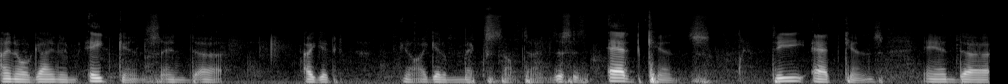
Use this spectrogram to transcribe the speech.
I know a guy named Atkins, and uh, I get, you know, I get them mixed sometimes. This is Adkins, D. Adkins, and uh,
